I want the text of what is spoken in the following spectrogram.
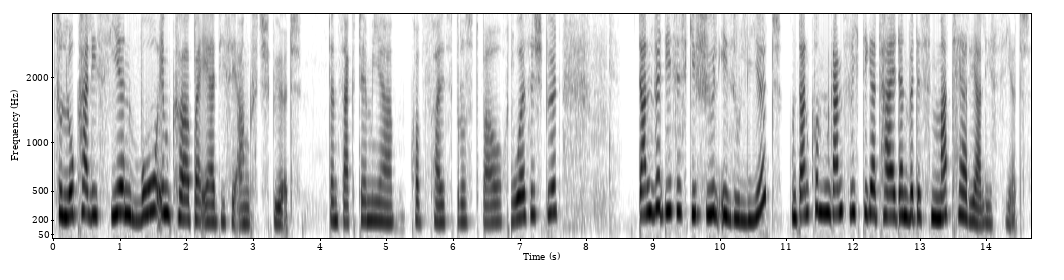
zu lokalisieren, wo im Körper er diese Angst spürt. Dann sagt er mir Kopf, Hals, Brust, Bauch, wo er sie spürt. Dann wird dieses Gefühl isoliert und dann kommt ein ganz wichtiger Teil, dann wird es materialisiert.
